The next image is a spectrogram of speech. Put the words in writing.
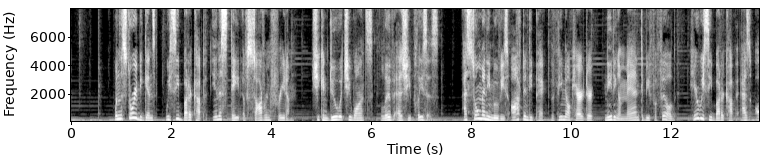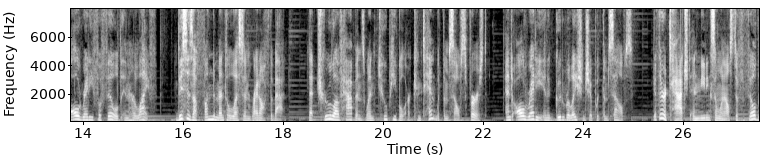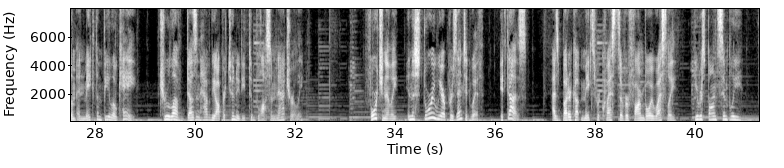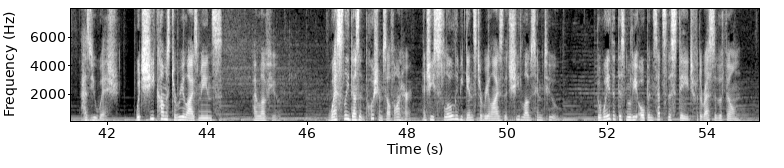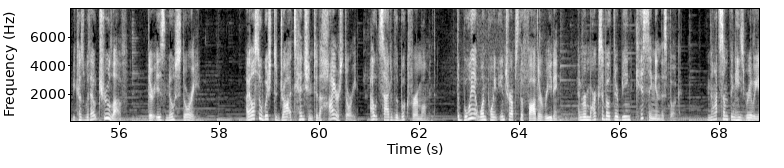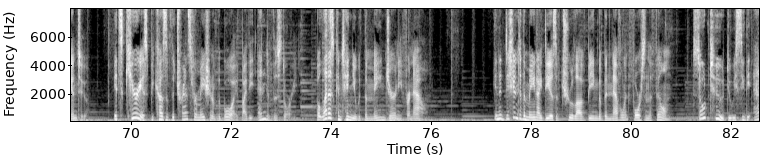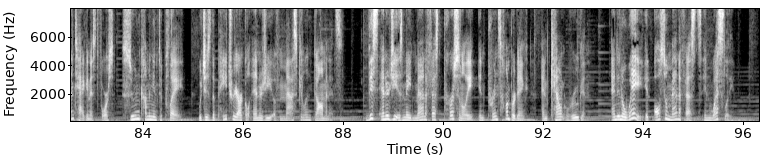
When the story begins, we see Buttercup in a state of sovereign freedom. She can do what she wants, live as she pleases. As so many movies often depict the female character needing a man to be fulfilled, here we see Buttercup as already fulfilled in her life. This is a fundamental lesson right off the bat, that true love happens when two people are content with themselves first and already in a good relationship with themselves. If they're attached and needing someone else to fulfill them and make them feel okay, true love doesn't have the opportunity to blossom naturally. Fortunately, in the story we are presented with, it does. As Buttercup makes requests of her farm boy Westley, he responds simply, as you wish, which she comes to realize means, I love you. Westley doesn't push himself on her, and she slowly begins to realize that she loves him too. The way that this movie opens sets the stage for the rest of the film, because without true love, there is no story. I also wish to draw attention to the higher story outside of the book for a moment. The boy at one point interrupts the father reading and remarks about there being kissing in this book, not something he's really into. It's curious because of the transformation of the boy by the end of the story, but let us continue with the main journey for now. In addition to the main ideas of true love being the benevolent force in the film, so too do we see the antagonist force soon coming into play, which is the patriarchal energy of masculine dominance. This energy is made manifest personally in Prince Humperdinck and Count Rugen. And in a way, it also manifests in Westley.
